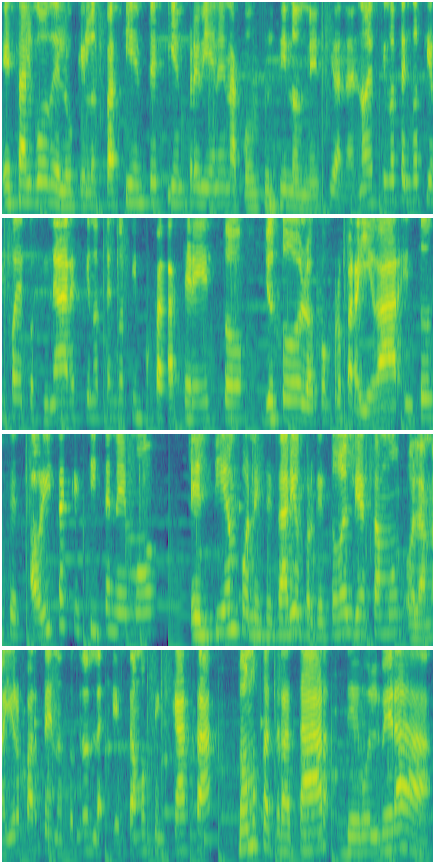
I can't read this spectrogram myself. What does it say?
es algo de lo que los pacientes siempre vienen a consulta y nos mencionan, no, es que no tengo tiempo de cocinar, es que no tengo tiempo para hacer esto, yo todo lo compro para llevar, entonces ahorita que sí tenemos el tiempo necesario porque todo el día estamos, o la mayor parte de nosotros estamos en casa, vamos a tratar de volver a,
